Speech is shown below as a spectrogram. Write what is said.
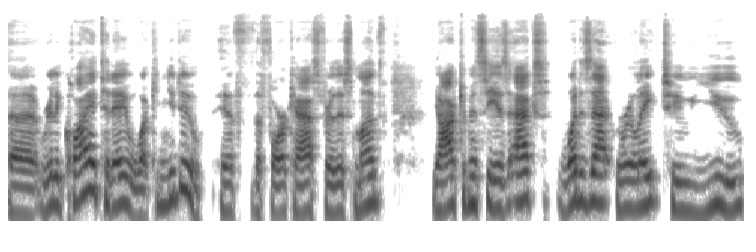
uh, really quiet today, what can you do? If the forecast for this month, the occupancy is X, what does that relate to you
